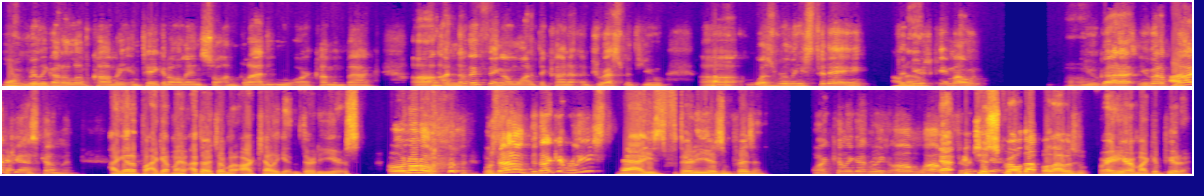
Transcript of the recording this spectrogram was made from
Yeah. you really got to love comedy and take it all in so i'm glad that you are coming back uh, another thing i wanted to kind of address with you uh, was released today Oh, the no. news came out Uh-oh. you got a you got a podcast coming I got to. I got my. I thought I was talking about R. Kelly getting thirty years. oh no no was that on, did that get released Yeah, he's thirty years in prison. Mark Kelly got released. Oh wow! Yeah, it just year. scrolled up while I was right here on my computer.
